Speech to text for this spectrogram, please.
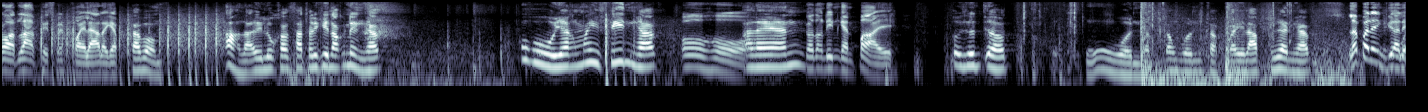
รอดลากเพสเมนต์ไฟแล้วเลยครับครับผมอ้าวลาลิลุกเขาซัดทอริคิน็อกหนึ่งครับโอ้โหยังไม่สิ้นครับ โอ้โหอาแลนก็ต้องดิ้นกันไปเออเดี๋ยวโอ้โหวนครับต้องวนกลับไปรับเพื่อนครับ แล้วประเด็นคืออะไร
